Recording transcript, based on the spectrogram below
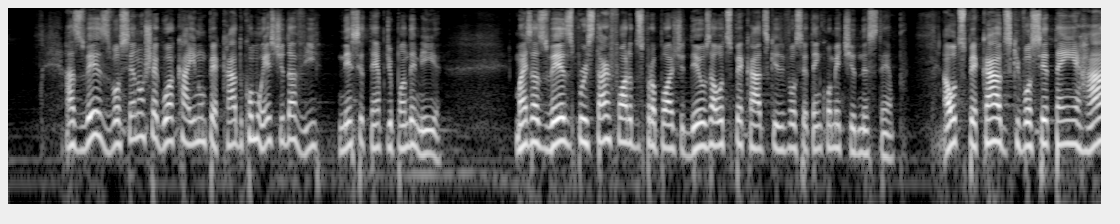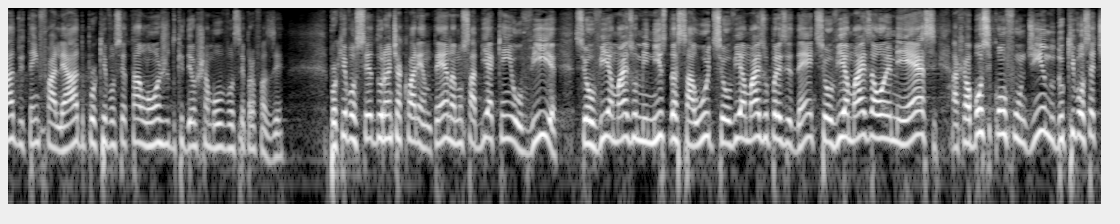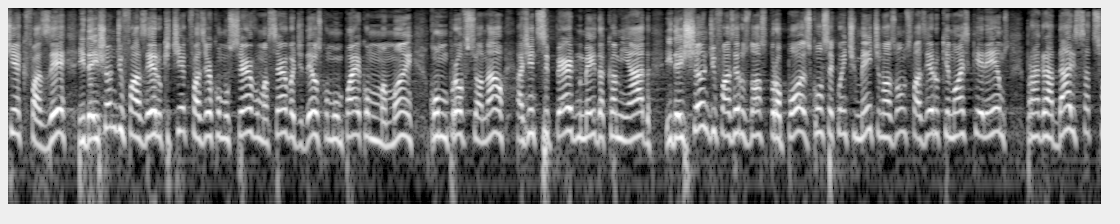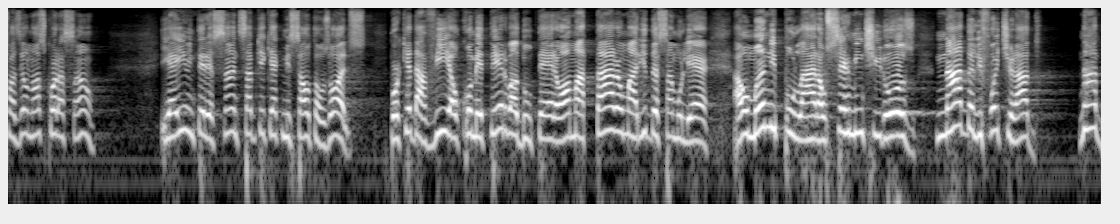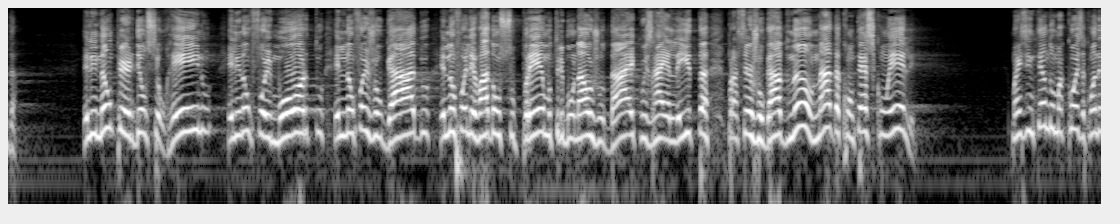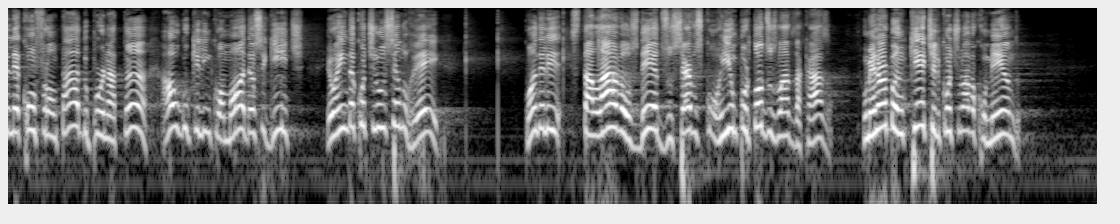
Às vezes você não chegou a cair num pecado como este de Davi, nesse tempo de pandemia. Mas às vezes, por estar fora dos propósitos de Deus, há outros pecados que você tem cometido nesse tempo. Há outros pecados que você tem errado e tem falhado porque você está longe do que Deus chamou você para fazer. Porque você, durante a quarentena, não sabia quem ouvia, se ouvia mais o ministro da saúde, se ouvia mais o presidente, se ouvia mais a OMS, acabou se confundindo do que você tinha que fazer e deixando de fazer o que tinha que fazer como servo, uma serva de Deus, como um pai, como uma mãe, como um profissional, a gente se perde no meio da caminhada e deixando de fazer os nossos propósitos, consequentemente, nós vamos fazer o que nós queremos para agradar e satisfazer o nosso coração. E aí o interessante, sabe o que é que me salta aos olhos? Porque Davi, ao cometer o adultério, ao matar o marido dessa mulher, ao manipular, ao ser mentiroso, nada lhe foi tirado. Nada. Ele não perdeu o seu reino, ele não foi morto, ele não foi julgado, ele não foi levado a um supremo tribunal judaico, israelita, para ser julgado. Não, nada acontece com ele. Mas entenda uma coisa: quando ele é confrontado por Natã, algo que lhe incomoda é o seguinte: eu ainda continuo sendo rei. Quando ele estalava os dedos, os servos corriam por todos os lados da casa. O melhor banquete ele continuava comendo.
